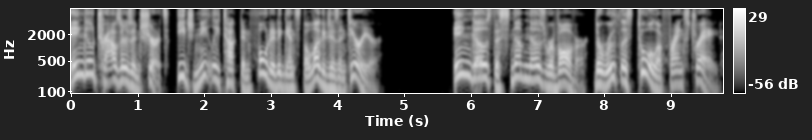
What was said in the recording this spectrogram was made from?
Ingo trousers and shirts, each neatly tucked and folded against the luggage's interior. In goes the snub-nosed revolver, the ruthless tool of Frank's trade.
